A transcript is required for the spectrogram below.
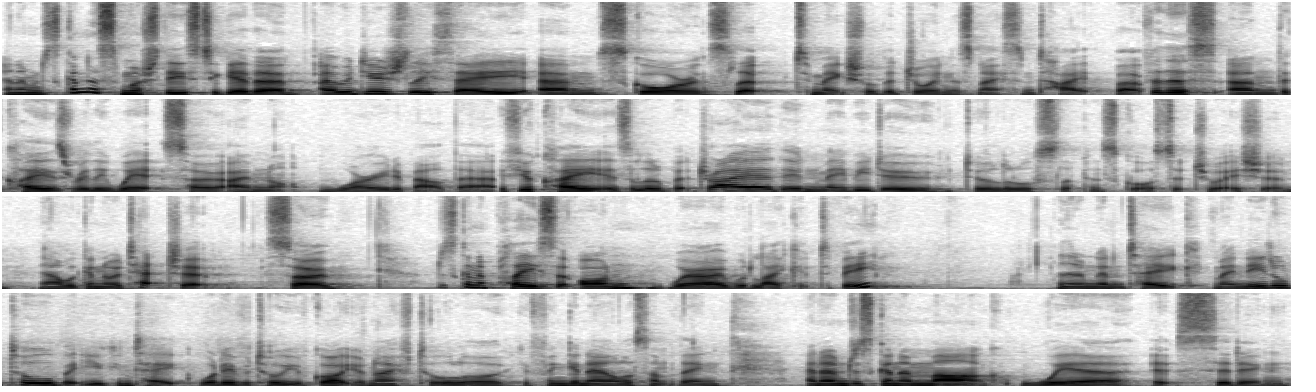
And I'm just going to smush these together. I would usually say um, score and slip to make sure the join is nice and tight, but for this um, the clay is really wet so I'm not worried about that. If your clay is a little bit drier then maybe do, do a little slip and score situation. Now we're going to attach it. So I'm just going to place it on where I would like it to be. And I'm going to take my needle tool, but you can take whatever tool you've got, your knife tool or your fingernail or something, and I'm just going to mark where it's sitting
